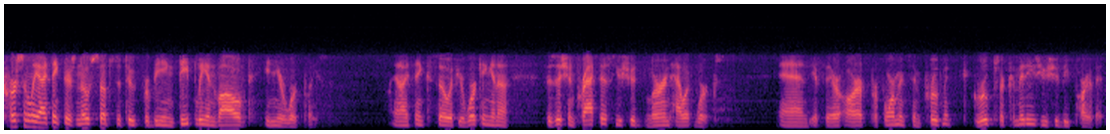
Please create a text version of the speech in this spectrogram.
Personally, I think there's no substitute for being deeply involved in your workplace. And I think so if you're working in a physician practice, you should learn how it works. And if there are performance improvement groups or committees, you should be part of it.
